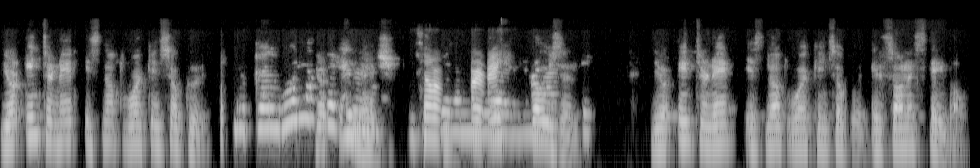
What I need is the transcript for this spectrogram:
Your internet is not working so good. Your image Sorry. frozen. Your internet is not working so good. It's unstable.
